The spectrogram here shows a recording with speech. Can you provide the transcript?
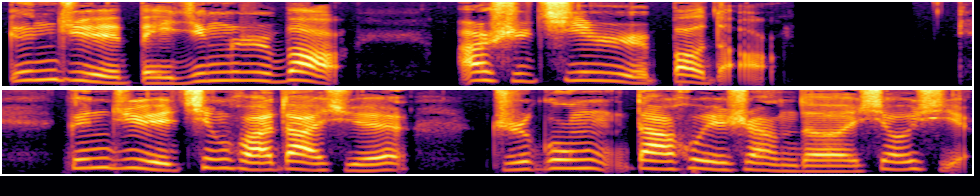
根据《北京日报》二十七日报道，根据清华大学职工大会上的消息，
